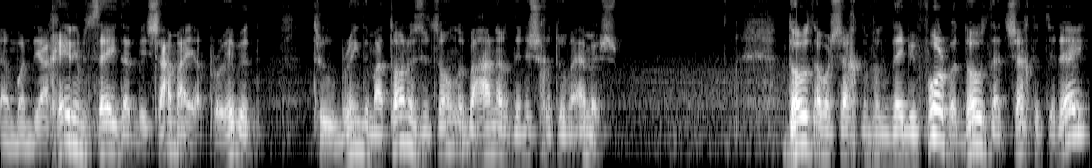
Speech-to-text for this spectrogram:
And when the achedim say that b'shamay prohibit to bring the matonis, it's only b'hanach dinishchatu emesh. Those that were shechted from the day before, but those that shechted today,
